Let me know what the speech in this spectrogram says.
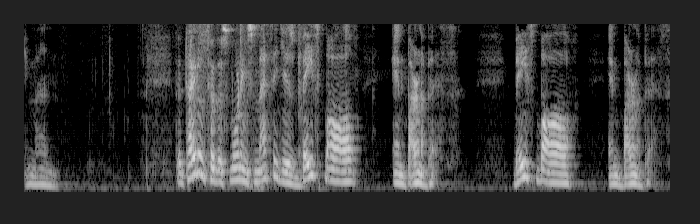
Amen. The title to this morning's message is Baseball and Barnabas. Baseball and Barnabas.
